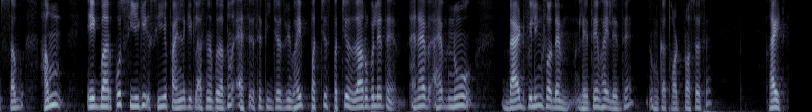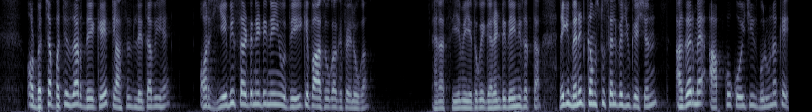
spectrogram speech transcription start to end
सब, हम एक बार को सी ए की सी ए फाइनल की क्लास में आपको बताता हूँ, ऐसे ऐसे टीचर्स भी भाई पच्चीस पच्चीस हज़ार रुपये लेते हैं। And I have no bad feelings for them लेते हैं भाई, लेते हैं। उनका थॉट प्रोसेस है। Right right? और बच्चा पच्चीस हज़ार दे के क्लासेस लेता भी है। और ये भी सर्टेनिटी नहीं होती कि पास होगा कि फेल होगा। है ना? CA में ये तो कोई गारंटी दे ही नहीं सकता। लेकिन when it comes to self education अगर मैं आपको कोई चीज़ बोलूँ ना कि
